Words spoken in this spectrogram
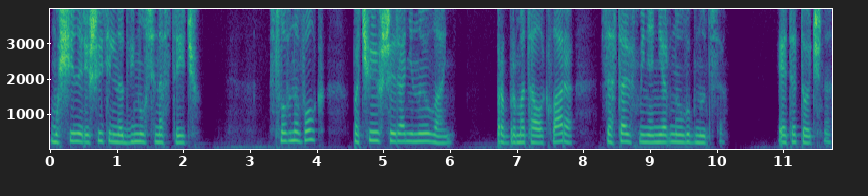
мужчина решительно двинулся навстречу. Словно волк, почуявший раненую лань, пробормотала Клара, заставив меня нервно улыбнуться. Это точно.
